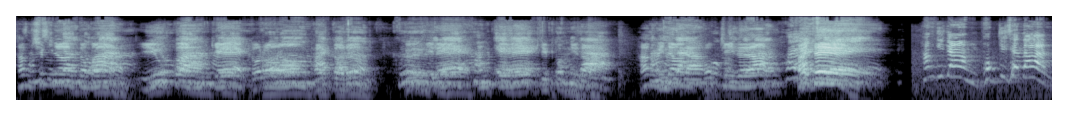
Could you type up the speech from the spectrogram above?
30년 동안 이웃과 함께 걸어온 발걸음 그 길에 함께해 기쁩니다. 한기장 복지재단 화이팅! 한기장 복지재단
